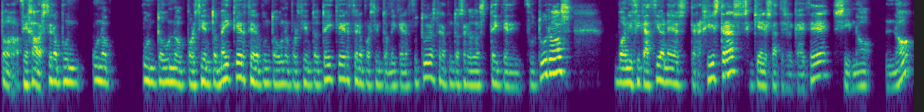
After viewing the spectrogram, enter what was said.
todo. Fijaos, 0.1% maker, 0.1% taker, 0% maker en futuros, 0.02 taker en futuros. Bonificaciones te registras, si quieres haces el KIC, si no, no.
